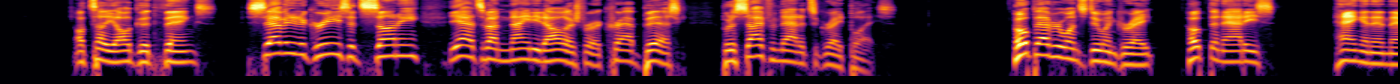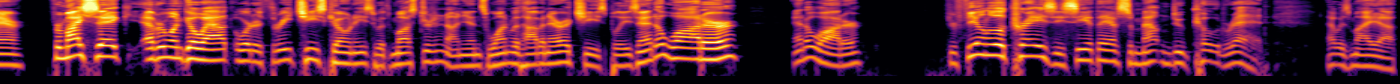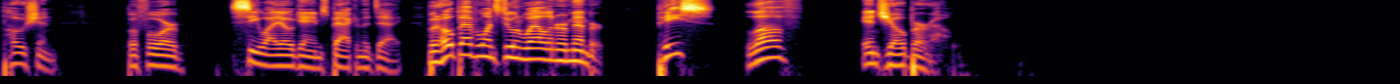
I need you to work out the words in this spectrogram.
I'll tell you all good things. 70 degrees, it's sunny. Yeah, it's about $90 for a crab bisque, but aside from that, it's a great place. Hope everyone's doing great. Hope the Natties hanging in there. For my sake, everyone go out, order three cheese conies with mustard and onions, one with habanero cheese, please, and a water. And a water. If you're feeling a little crazy, see if they have some Mountain Dew Code Red. That was my uh, potion before CYO games back in the day. But hope everyone's doing well, and remember peace, love, and Joe Burrow.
